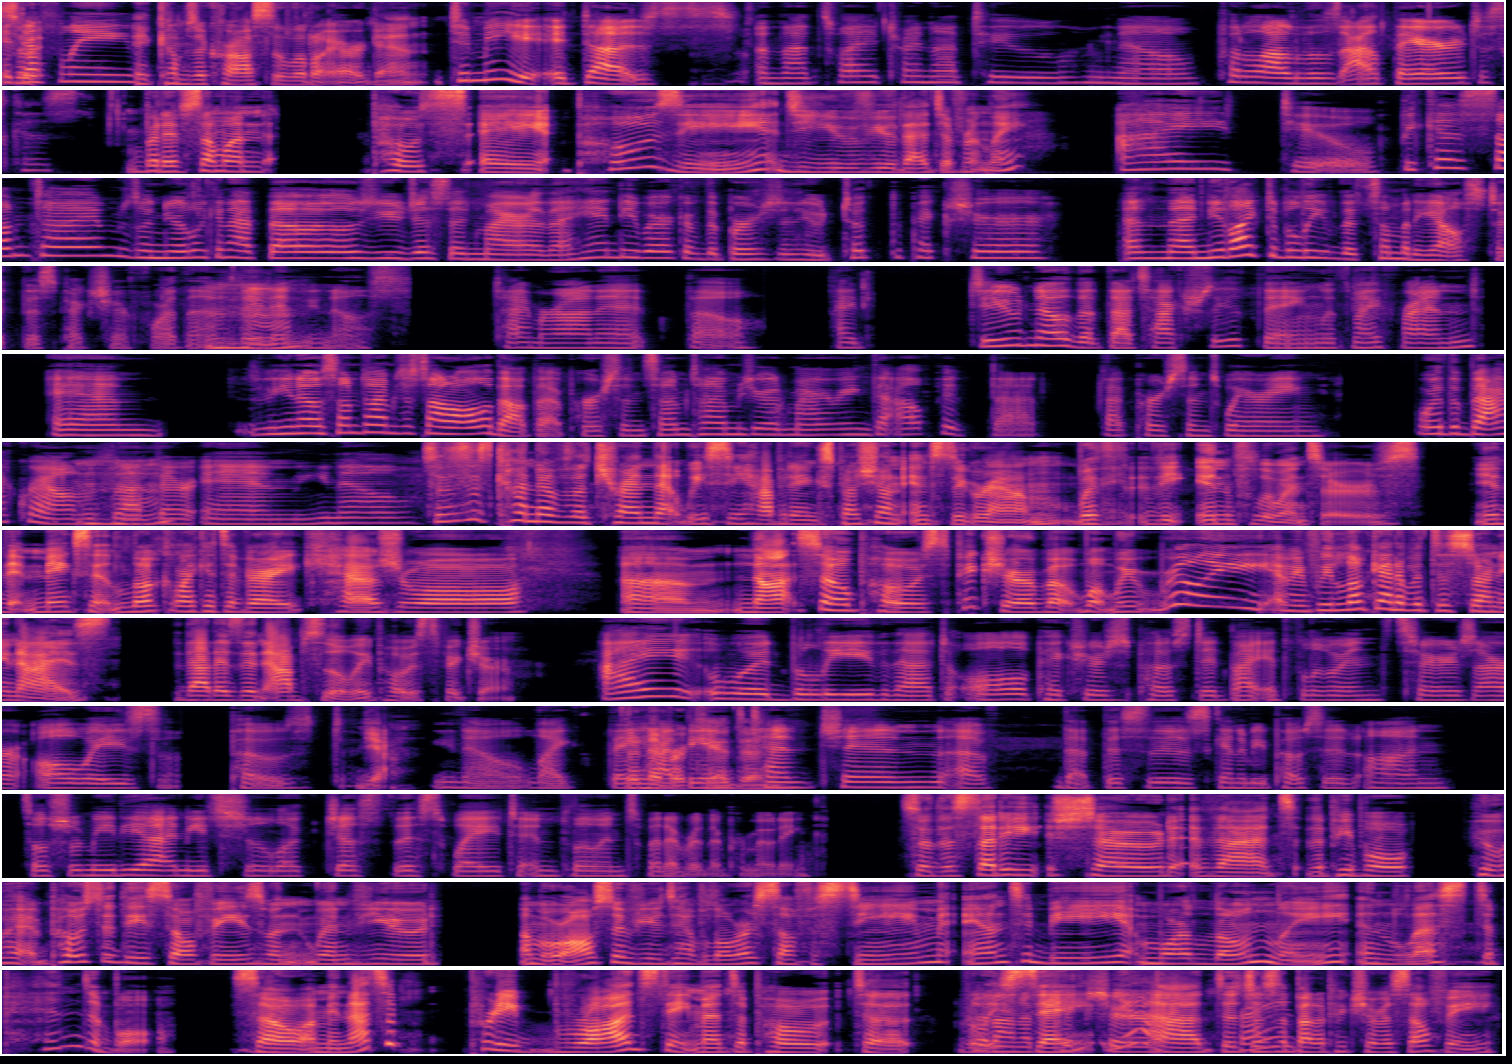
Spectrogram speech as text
It So definitely, it comes across a little arrogant. to me, it does, and that's why I try not to, you know, put a lot of those out there, just because. But if someone posts a posy, do you view that differently? I do because sometimes when you're looking at those, you just admire the handiwork of the person who took the picture, and then you like to believe that somebody else took this picture for them. They Mhm. didn't, you know, timer on it. Though I do know that that's actually a thing with my friend, and you know, sometimes it's not all about that person. Sometimes you're admiring the outfit that that person's wearing. Or the background Mhm. that they're in, you know. So this is kind of the trend that we see happening, especially on Instagram with Right. the influencers. You know, that makes it look like it's a very casual, um, not so posed picture. But what we really, I mean, if we look at it with discerning eyes, that is an absolutely posed picture. I would believe that all pictures posted by influencers are always posed. Yeah. You know, like they They're had the intention of that this is going to be posted on social media. It needs to look just this way to influence whatever they're promoting. So the study showed that the people who had posted these selfies, when when viewed, um, were also viewed to have lower self esteem and to be more lonely and less dependable. So I mean, that's a pretty broad statement to po to really say, yeah, to just about a picture of a selfie.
